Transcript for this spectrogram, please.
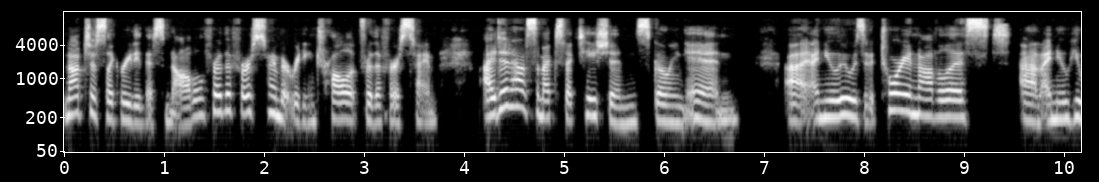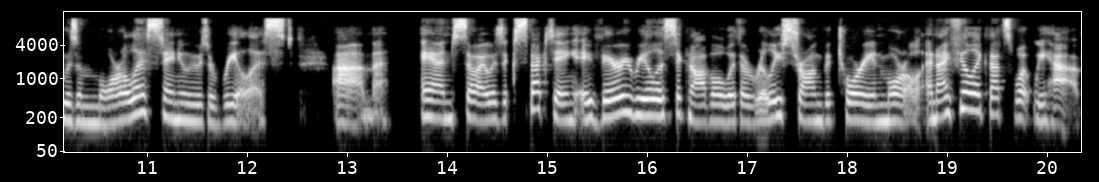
not just like reading this novel for the first time but reading trollope for the first time i did have some expectations going in uh, i knew he was a victorian novelist. Um, i knew he was a moralist. I knew he was a realist. Um, and so i was expecting a very realistic novel with a really strong victorian moral. And i feel like that's what we have.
